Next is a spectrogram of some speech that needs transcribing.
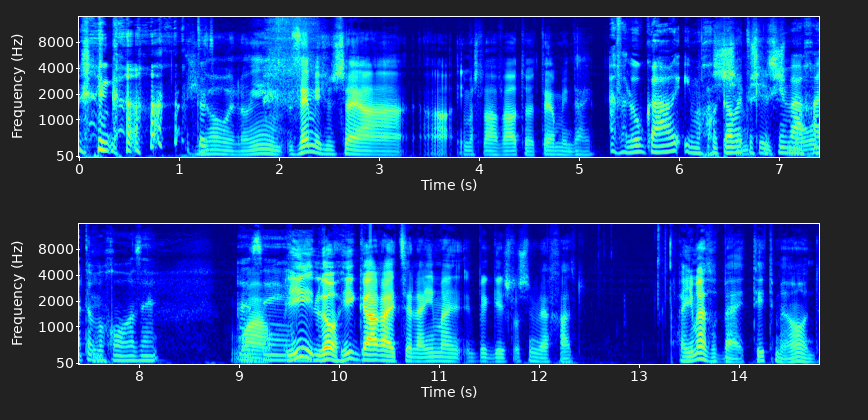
יואו, אלוהים. זה מישהו שהאימא שלו אהבה אותו יותר מדי. אבל הוא גר עם אחותו בת שישמור ה-31, אותי. הבחור הזה. וואו. אה, היא, לא, היא גרה אצל האימא בגיל 31. האימא הזאת בעייתית מאוד.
